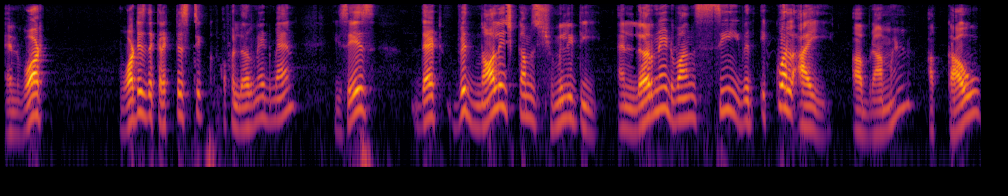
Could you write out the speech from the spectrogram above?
and what what is the characteristic of a learned man? He says that with knowledge comes humility and learned ones see with equal eye a Brahman, a cow,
